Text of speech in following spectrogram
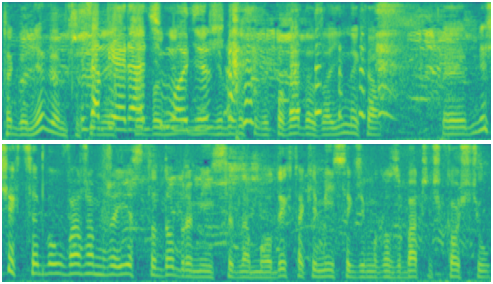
Tego nie wiem, czy się Zabierać nie chce, bo nie, młodzież. Nie, nie będę się wypowiadał za innych, a e, mnie się chce, bo uważam, że jest to dobre miejsce dla młodych, takie miejsce, gdzie mogą zobaczyć kościół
